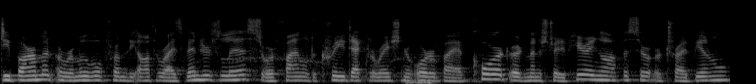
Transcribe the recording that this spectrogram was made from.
Debarment or removal from the authorized vendors list or final decree, declaration, or order by a court or administrative hearing officer or tribunal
